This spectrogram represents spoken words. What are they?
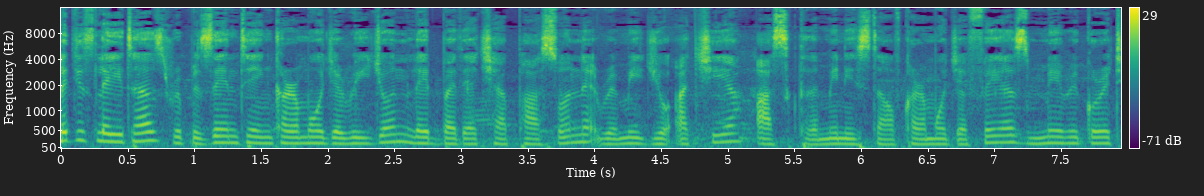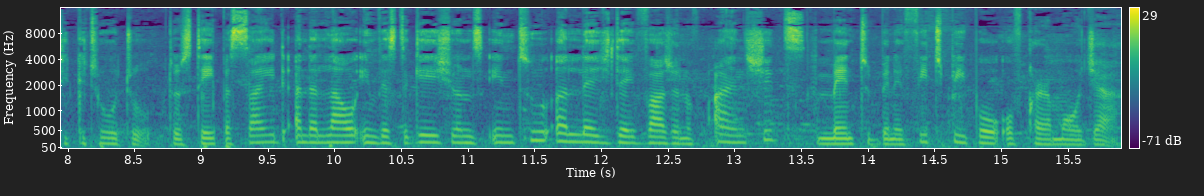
Legislators representing Karamoja region, led by their chairperson Remigio Achia, asked the Minister of Karamoja Affairs, Mary Goretti Kitutu, to step aside and allow investigations into alleged diversion of iron sheets meant to benefit people of Karamoja.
